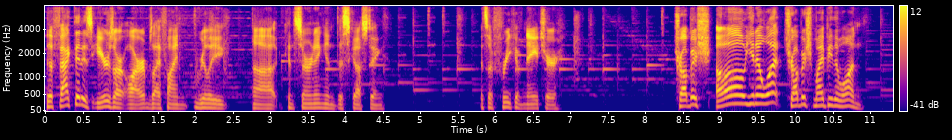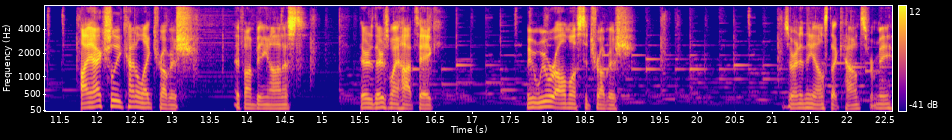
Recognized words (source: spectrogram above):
the fact that his ears are arms, I find really uh, concerning and disgusting. It's a freak of nature. Trubbish. Oh, you know what? Trubbish might be the one. I actually kind of like Trubbish, if I'm being honest. There, there's my hot take. We, we were almost to Trubbish. Is there anything else that counts for me?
